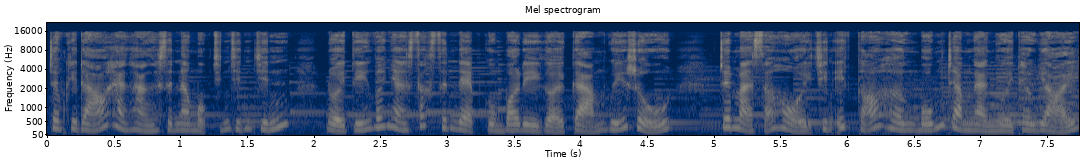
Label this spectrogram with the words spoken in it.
Trong khi đó, Hàng Hằng sinh năm 1999, nổi tiếng với nhan sắc xinh đẹp cùng body gợi cảm quyến rũ. Trên mạng xã hội, chính ít có hơn 400.000 người theo dõi.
